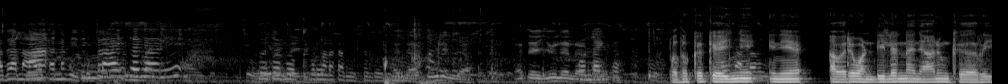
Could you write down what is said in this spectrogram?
അതാ നാളെ തന്നെ വരും. തിങ്കളാഴ്ച ഞാൻ അപ്പം അതൊക്കെ കഴിഞ്ഞ് ഇനി അവരെ വണ്ടിയിൽ തന്നെ ഞാനും കയറി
